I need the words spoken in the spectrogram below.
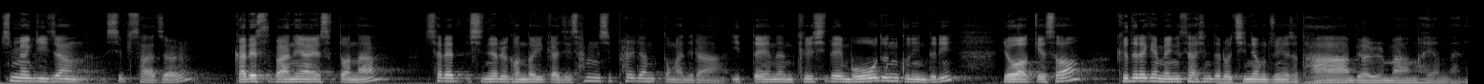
신명기 2장 14절 가데스 바네아에서 떠나 세렛 시내를 건너기까지 38년 동안이라 이때에는 그 시대의 모든 군인들이 여호와께서 그들에게 맹세하신 대로 진영 중에서 다 멸망하였나니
